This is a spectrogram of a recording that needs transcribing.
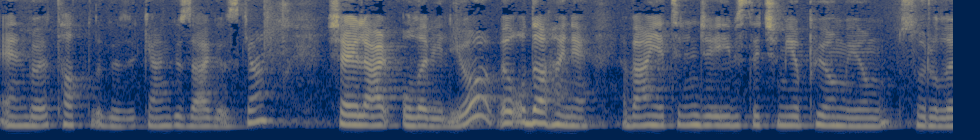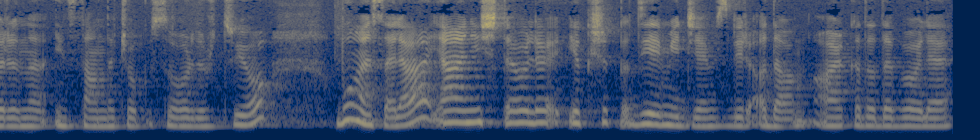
en böyle tatlı gözüken, güzel gözüken şeyler olabiliyor ve o da hani ben yeterince iyi bir seçim yapıyor muyum sorularını insanda çok sordurtuyor. Bu mesela yani işte öyle yakışıklı diyemeyeceğimiz bir adam. Arkada da böyle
